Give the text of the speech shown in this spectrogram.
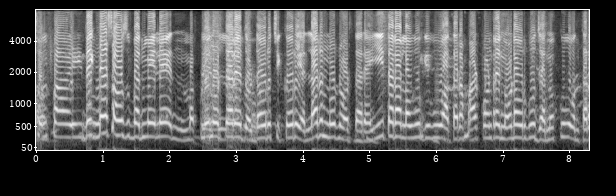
ಸ್ವಲ್ಪ ಬಿಗ್ ಬಾಸ್ ಹೌಸ್ ಬಂದ್ಮೇಲೆ ಮಕ್ಳು ನೋಡ್ತಾರೆ ದೊಡ್ಡವರು ಚಿಕ್ಕವರು ಎಲ್ಲಾರು ನೋಡಿ ನೋಡ್ತಾರೆ. ಈ ತರ ಲವ್ ಗಿವು ಆ ತರ ಮಾಡ್ಕೊಂಡ್ರೆ ನೋಡೋರ್ಗು ಜನಕ್ಕೂ ಒಂಥರ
